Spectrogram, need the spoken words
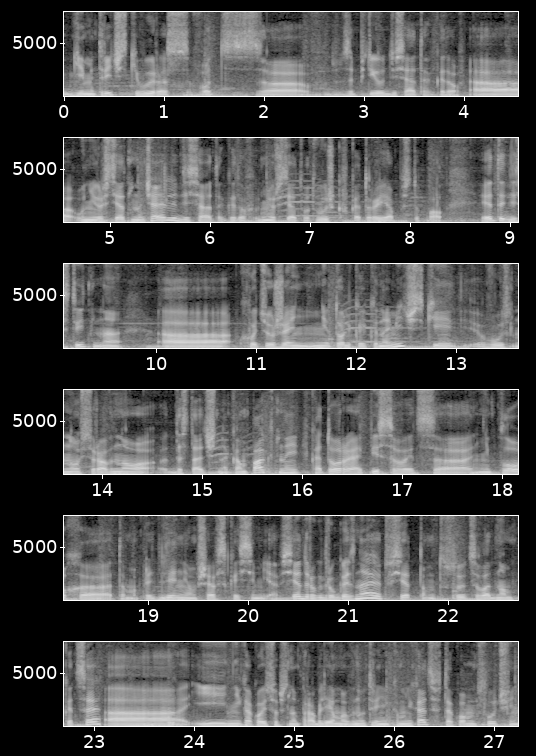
геометрически вырос вот за, за период десятых годов. А университет в начале десятых годов, университет, вот вышка, в которой я поступал, это действительно, а, хоть уже не только экономический вуз, но все равно достаточно компактный, который описывается неплохо там определением шефская семья. Все друг друга знают, все там тусуются в одном КЦ, а, и никакой, собственно, проблемы внутренней коммуникации в таком случае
